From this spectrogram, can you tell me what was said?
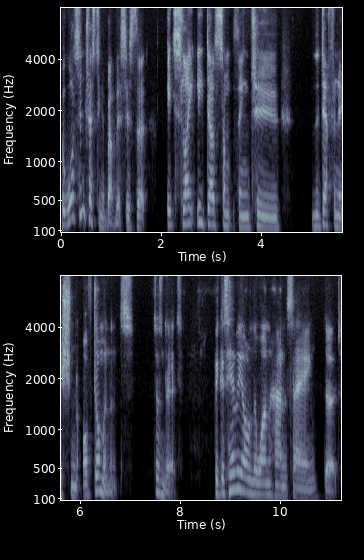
But what's interesting about this is that it slightly does something to the definition of dominance, doesn't it? Because here we are on the one hand saying that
